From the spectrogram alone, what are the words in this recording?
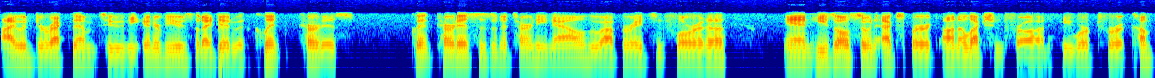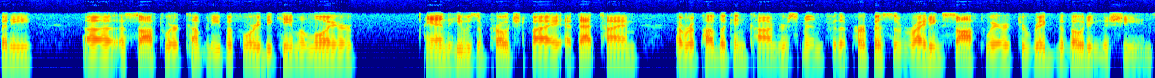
I would direct them to the interviews that I did with Clint Curtis. Clint Curtis is an attorney now who operates in Florida, and he's also an expert on election fraud. He worked for a company, uh, a software company, before he became a lawyer and he was approached by, at that time, a Republican congressman for the purpose of writing software to rig the voting machines.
